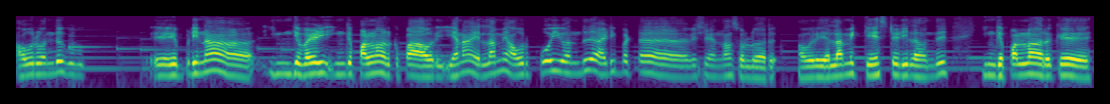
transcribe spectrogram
அவர் வந்து எப்படின்னா, இங்க வழி இங்க பள்ளம் இருக்குப்பா. அவர் ஏன்னா எல்லாமே அவர் போய் வந்து அடிபட்ட விஷயம் தான் சொல்லுவாரு. அவர் எல்லாமே கேஸ் ஸ்டடியில வந்து, "இங்க பள்ளம் இருக்கு.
